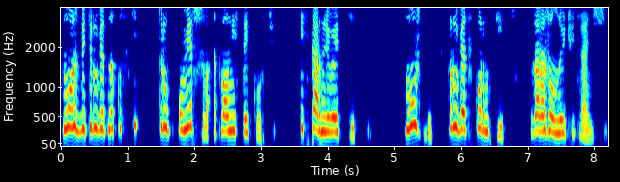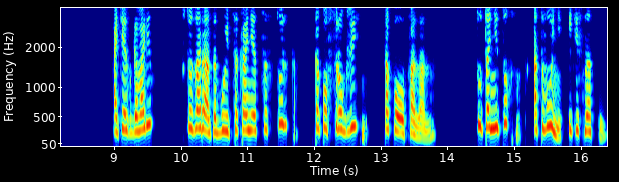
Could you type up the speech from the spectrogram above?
Может быть, рубят на куски труп умершего от волнистой корчи и скармливают птицы. Может быть, рубят в корм птицу, зараженную чуть раньше. Отец говорил, что зараза будет сохраняться столько, каков срок жизни такого фазана. Тут они тухнут от вони и тесноты.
